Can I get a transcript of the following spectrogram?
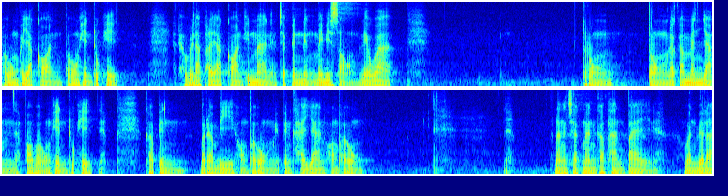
พระองค์พยากรณ์พระองค์เห็นทุกเหตุ แล้วเวลาพยากรณ์ขึ้นมาเนี่ยจะเป็นหนึ่งไม่มีสองเรียกว่า ตรงตรงแล้วก็แม่นยำนะเพราะพระองค์เห็นทุกเหตุเนี่ยก็เป็นบารมีของพระองค์เนี่ยเป็นขายยานของพระองค์ หลังจากนั้นก็ผ่านไปวันเวลา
